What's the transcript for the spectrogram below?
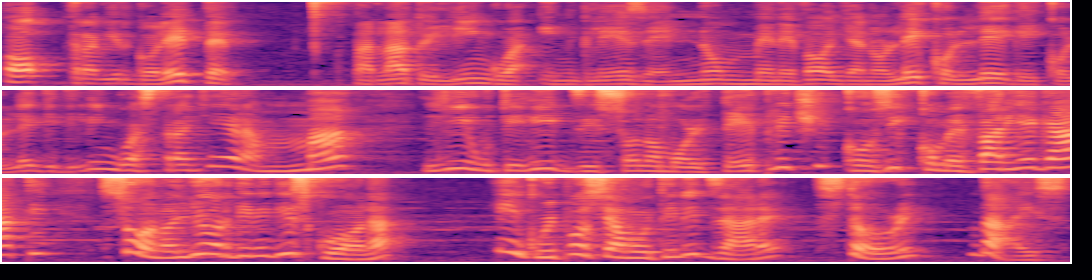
ho, tra virgolette, parlato in lingua inglese e non me ne vogliano le colleghe i colleghi di lingua straniera, ma gli utilizzi sono molteplici, così come variegati sono gli ordini di scuola in cui possiamo utilizzare story dice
